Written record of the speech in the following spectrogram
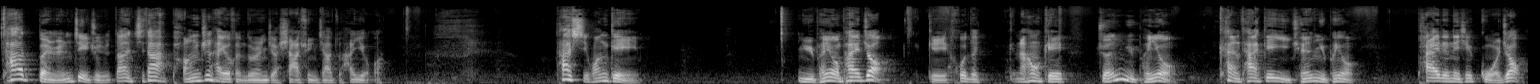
他本人这一族，当然其他旁支还有很多人叫沙逊家族，还有啊。他喜欢给女朋友拍照，给或者然后给准女朋友看他给以前女朋友拍的那些果照。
